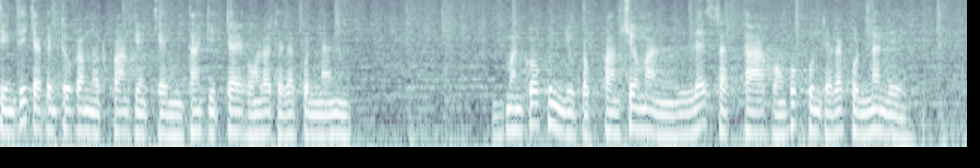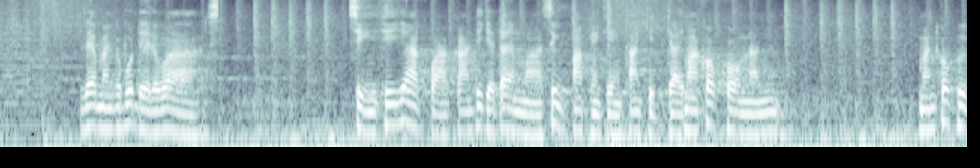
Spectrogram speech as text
สิ่งที่จะเป็นตัวกำหนดความเก่งๆทางจิตใจของเราแต่ละคนนั้น มันก็ขึ้นอยู่กับความเชื่อมั่นและศรัทธาของพวกคุณแต่ละคนนั่นเอง และมันก็พูดได้เลยว่า สิ่งที่ยากกว่าการที่จะได้มา ซึ่งความแข็งแกร่งทางจิตใจมาครอบครองนั้น มันก็คือ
